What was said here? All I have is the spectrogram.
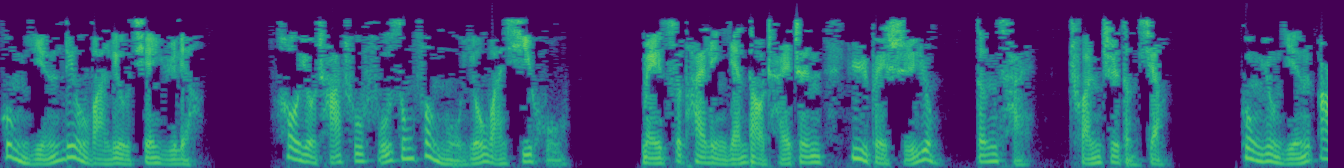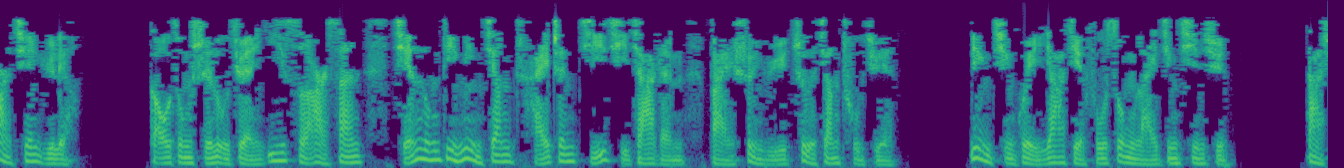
共银六万六千余两。后又查出扶松奉母游玩西湖，每次派令盐道柴针预备食用、灯彩、船只等项，共用银二千余两。高宗实录卷一四二三，乾隆帝命将柴真及其家人百顺于浙江处决，令请贵押解扶松来京亲训。大学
